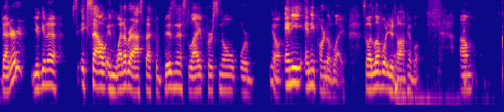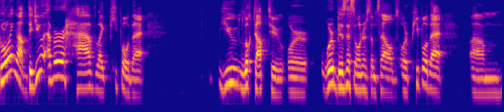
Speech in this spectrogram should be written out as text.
better, you're gonna excel in whatever aspect of business, life, personal, or you know, any any part of life. So I love what you're talking about. Um, growing up, did you ever have like people that you looked up to or were business owners themselves or people that um,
